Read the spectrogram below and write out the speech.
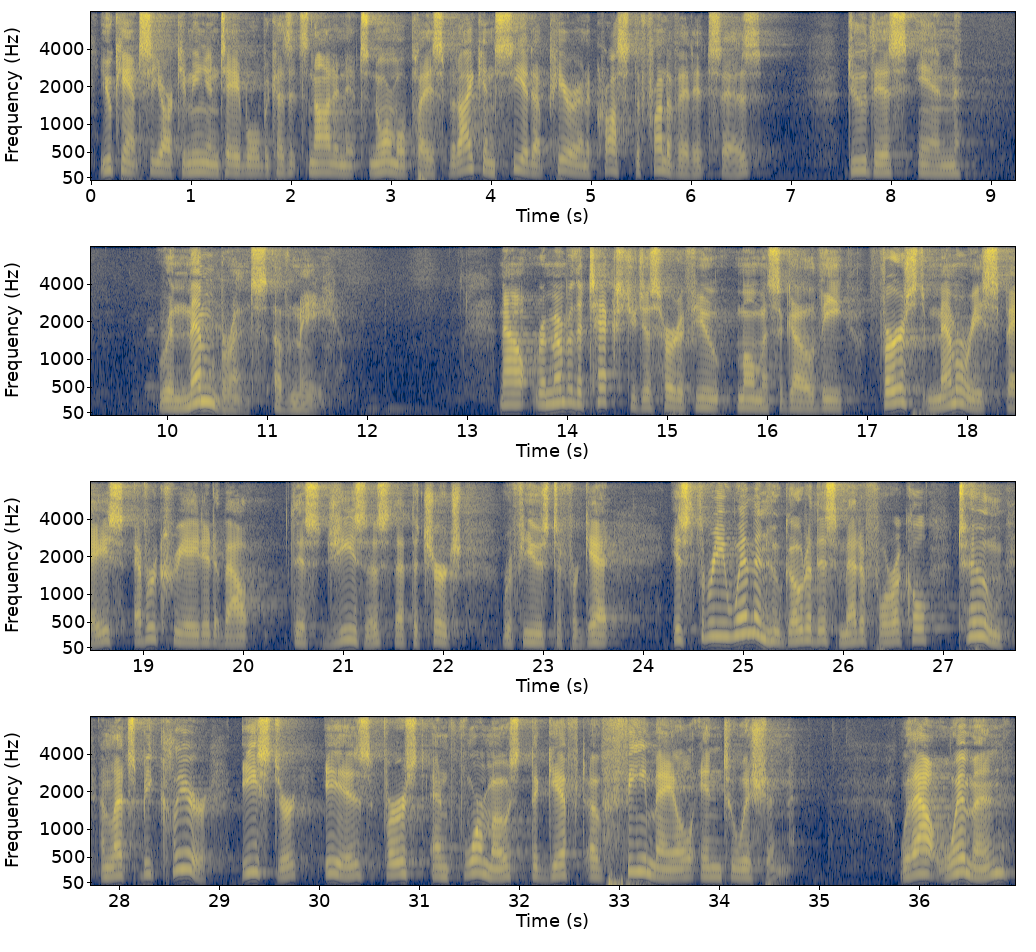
You can't see our communion table because it's not in its normal place, but I can see it up here, and across the front of it, it says, Do this in remembrance of me. Now, remember the text you just heard a few moments ago. The first memory space ever created about this Jesus that the church refused to forget is three women who go to this metaphorical tomb. And let's be clear Easter is first and foremost the gift of female intuition. Without women,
